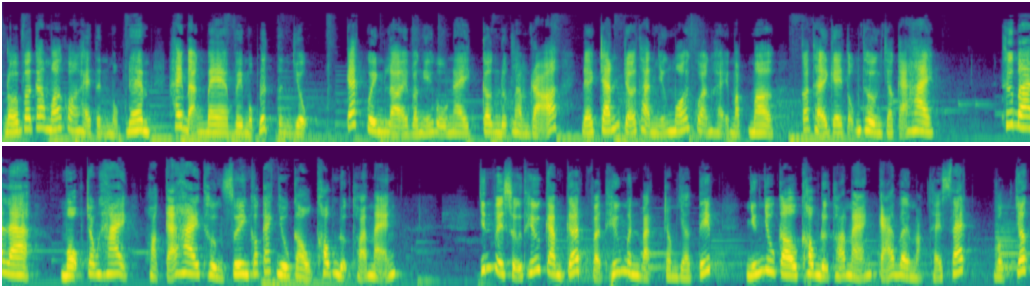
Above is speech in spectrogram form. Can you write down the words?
Đối với các mối quan hệ tình một đêm hay bạn bè vì mục đích tình dục, các quyền lợi và nghĩa vụ này cần được làm rõ để tránh trở thành những mối quan hệ mập mờ có thể gây tổn thương cho cả hai. Thứ ba là một trong hai hoặc cả hai thường xuyên có các nhu cầu không được thỏa mãn. Chính vì sự thiếu cam kết và thiếu minh bạch trong giao tiếp, những nhu cầu không được thỏa mãn cả về mặt thể xác, vật chất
